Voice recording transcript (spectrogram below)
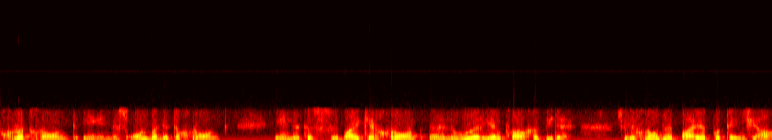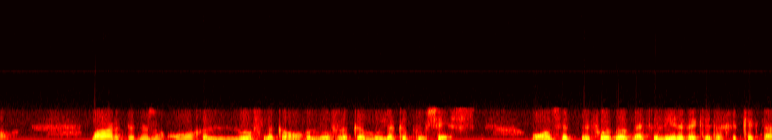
groot grond en dis onbenutte grond en dit is baie keer grond in hoë reënvalgebiede. So die grond het baie potensiaal. Maar dit is 'n ongelooflike ongelooflike moeilike proses. Ons het byvoorbeeld net verlede week het gekyk na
